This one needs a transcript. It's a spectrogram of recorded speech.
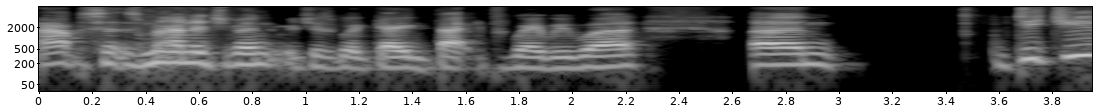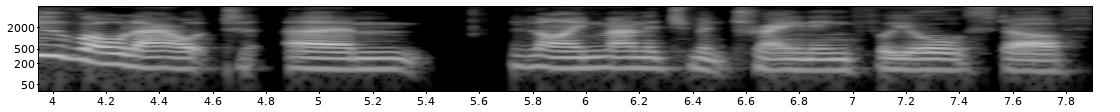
absence management, which is we're going back to where we were. Um, did you roll out um, line management training for your staff?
